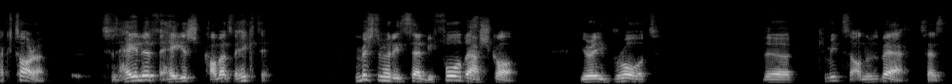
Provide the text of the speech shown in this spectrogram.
Haktara. Says, Heinef, Hegish, Vehikte. The Mishnah already said before the Hashkah, you already brought the Kemitza on the Mizbeach. It says,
